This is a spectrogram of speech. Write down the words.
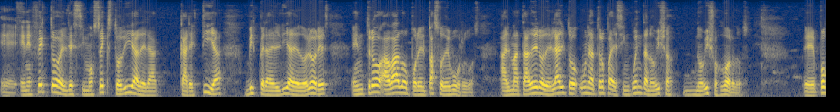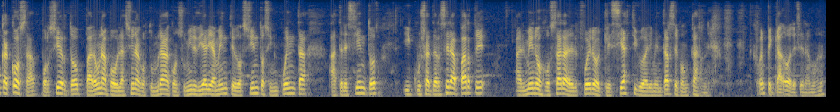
Eh, en efecto, el decimosexto día de la carestía, víspera del día de Dolores, entró Abado por el paso de Burgos, al matadero del Alto una tropa de 50 novillos, novillos gordos. Eh, poca cosa, por cierto, para una población acostumbrada a consumir diariamente 250 a 300 y cuya tercera parte al menos gozara del fuero eclesiástico de alimentarse con carne. Re pecadores éramos, ¿no?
